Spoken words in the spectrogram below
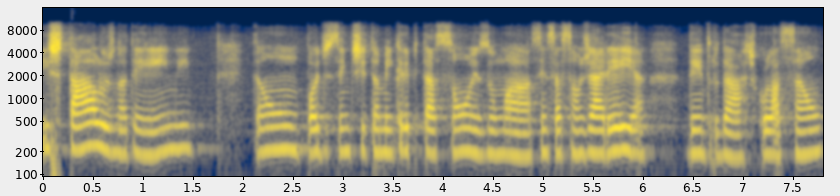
estalos na TM, então pode sentir também crepitações, uma sensação de areia dentro da articulação,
